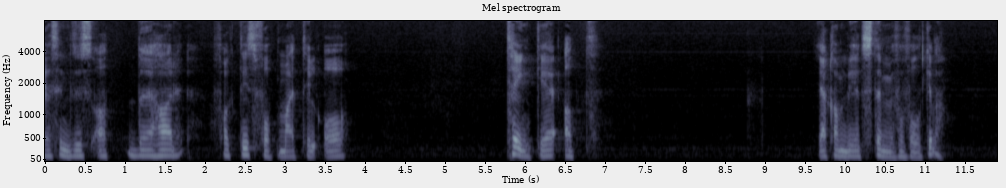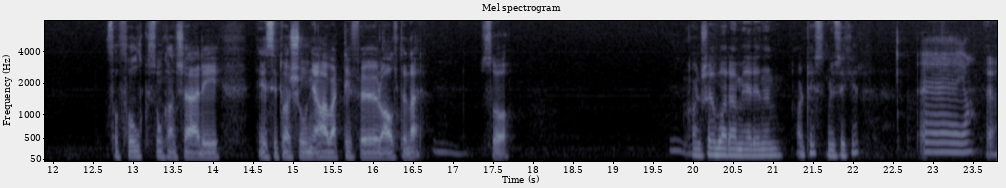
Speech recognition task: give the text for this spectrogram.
Jeg synes at det har faktisk fått meg til å tenke at jeg kan bli et stemme for folket, da. For folk som kanskje er i en situasjon jeg har vært i før, og alt det der. Så kanskje jeg bare er mer enn en artist, musiker. Eh, ja. Ja.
